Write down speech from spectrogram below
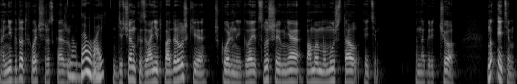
Анекдот хочешь, расскажу? Ну, давай. Девчонка звонит подружке школьной, говорит, слушай, у меня, по-моему, муж стал этим. Она говорит, чё? Ну, этим.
